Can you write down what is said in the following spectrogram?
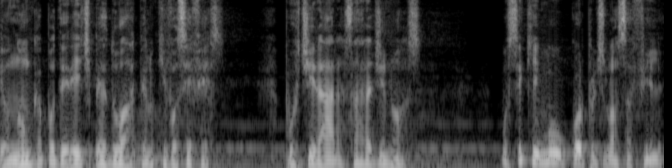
Eu nunca poderei te perdoar pelo que você fez, por tirar a Sara de nós. Você queimou o corpo de nossa filha,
